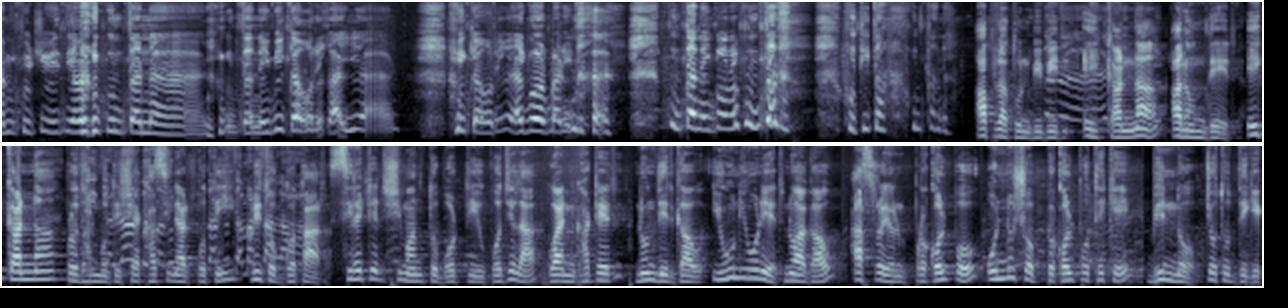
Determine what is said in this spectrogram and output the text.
Kami kucing itu yang ikut tanah. Ikut tanah ini orang kaya. Ikan orang kaya, orang balik nak. Ikut tanah ini orang, tanah. Tanah, tanah. আফলাতুন বিবির এই কান্না আনন্দের। এই কান্না প্রধানমন্ত্রী শেখ হাসিনার প্রতি কৃতজ্ঞতার। সিলেটের সীমান্তবর্তী উপজেলা গোয়ানঘাটের নন্দীরগাঁও ইউনিয়নের নোয়াগাঁও আশ্রয়ন প্রকল্প অন্য সব প্রকল্প থেকে ভিন্ন চতুর্দিকে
